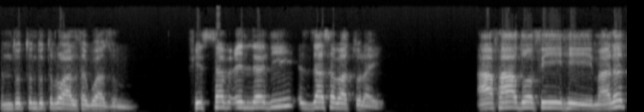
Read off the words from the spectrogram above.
እንጡጥ እንጡጥ ብሎ አልተጓዙም في السبع الذي እዛ ሰባቱ ላይ አፋዶ فيه ማለት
